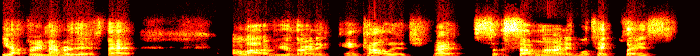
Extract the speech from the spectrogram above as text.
You have to remember this that a lot of your learning in college, right? S- some learning will take place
